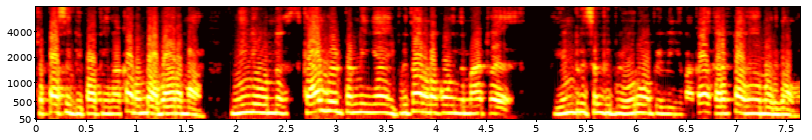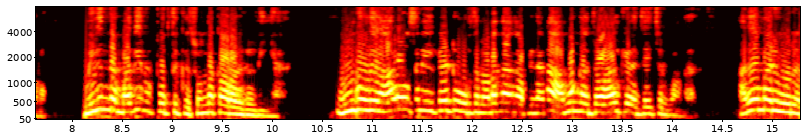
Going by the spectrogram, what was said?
கெப்பாசிட்டி பார்த்தீங்கன்னாக்கா ரொம்ப அபாரமா இருக்கும் நீங்க ஒன்று கால்குலேட் பண்ணீங்க இப்படித்தான் நடக்கும் இந்த மேட்ரு என் ரிசல்ட் இப்படி வரும் அப்படின்னீங்கனாக்கா கரெக்டாக அதே மாதிரி தான் வரும். மிகுந்த மதிநுட்பத்துக்கு சொந்தக்காரர்கள் நீங்க. உங்களுடைய ஆலோசனையை கேட்டு ஒருத்தர் நடந்தாங்க அப்படின்னாக்கா அவங்க ஜ- வாழ்க்கையில ஜெயிச்சிருப்பாங்க அதே மாதிரி ஒரு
